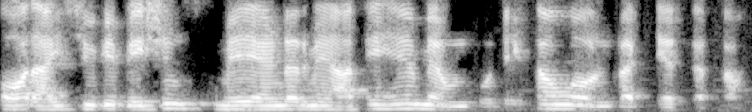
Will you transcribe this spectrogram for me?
और आईसीयू के पेशेंट्स मेरे अंडर में आते हैं मैं उनको देखता हूँ और उनका केयर करता हूँ।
